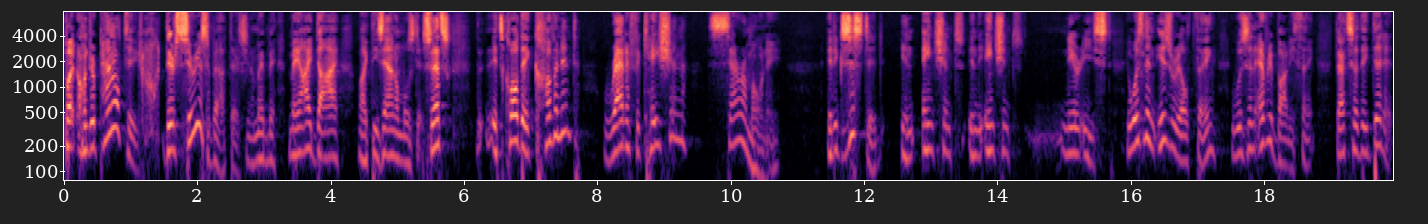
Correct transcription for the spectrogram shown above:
but under penalty. They're serious about this. You know, may, may I die like these animals did. So that's, it's called a covenant ratification ceremony. It existed in ancient, in the ancient Near East. It wasn't an Israel thing. It was an everybody thing. That's how they did it.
